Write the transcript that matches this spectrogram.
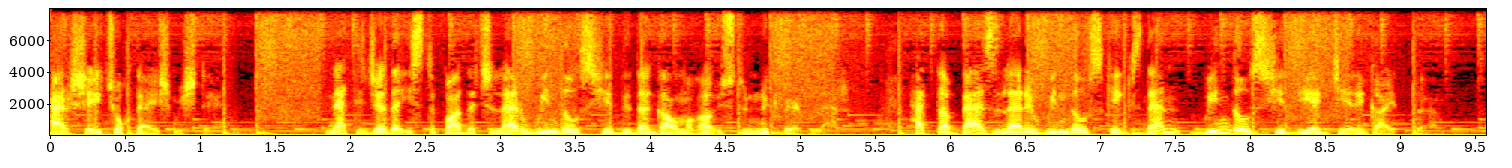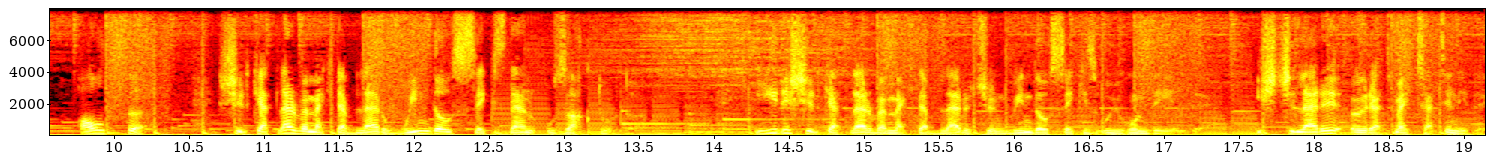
Hər şey çox dəyişmişdi. Nəticədə istifadəçilər Windows 7-də qalmağa üstünlük verdilər. Hətta bəziləri Windows 8-dən Windows 7-yə geri qayıtdı. 6. Şirkətlər və məktəblər Windows 8-dən uzaq durdu. İri şirkətlər və məktəblər üçün Windows 8 uyğun değildi. İşçiləri öyrətmək çətin idi.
